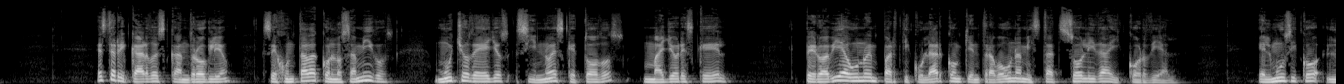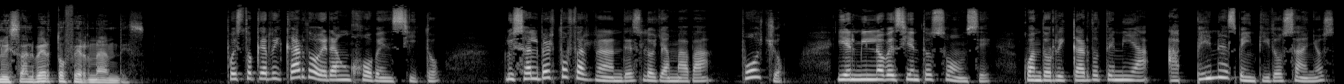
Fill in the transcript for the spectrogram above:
Este Ricardo Scandroglio se juntaba con los amigos, muchos de ellos, si no es que todos, mayores que él, pero había uno en particular con quien trabó una amistad sólida y cordial el músico Luis Alberto Fernández. Puesto que Ricardo era un jovencito, Luis Alberto Fernández lo llamaba pollo, y en 1911, cuando Ricardo tenía apenas 22 años,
